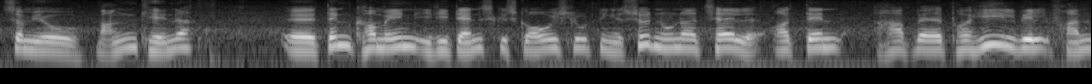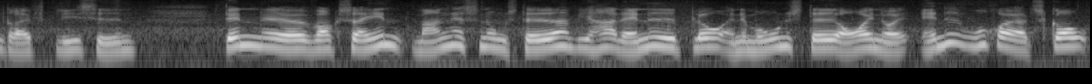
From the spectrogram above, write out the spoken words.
som jo mange kender, øh, den kom ind i de danske skove i slutningen af 1700-tallet, og den har været på helt vild fremdrift lige siden. Den øh, vokser ind mange sådan nogle steder. Vi har et andet blå anemonested over i noget andet urørt skov,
